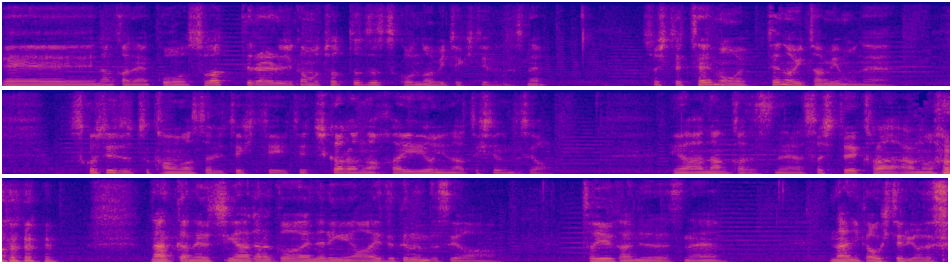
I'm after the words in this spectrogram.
えー、なんかねこう座ってられる時間もちょっとずつこう伸びてきてるんですね。そして手も手の痛みもね少しずつ緩和されてきていて力が入るようになってきてるんですよ。いやーなんかですねそしてからあの なんかね内側からこうエネルギーが湧いてくるんですよ。という感じでですね何か起きてるようです。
